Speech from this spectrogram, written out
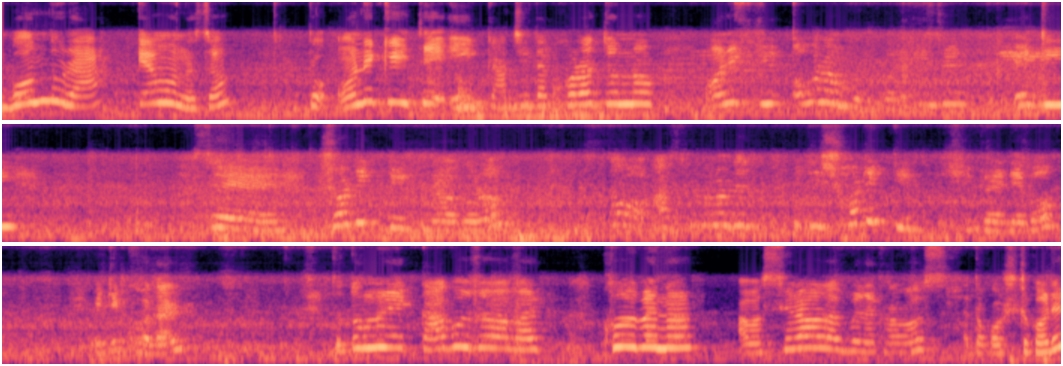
বন্ধুরা, কেমন আছো? তো অনেকেই যে এই কাঁচিটা খোলার জন্য অনেকটি অবলম্বন করে, কিন্তু এটি সে সঠিক টিপ না করো তো আজকে তোমাদের এটি সঠিক টিপ শিখিয়ে দেব, এটি খোলার তো তোমরা এই কাগজ আবার খুলবে না, আবার সেরাও লাগবে না কাগজ, এত কষ্ট করে?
